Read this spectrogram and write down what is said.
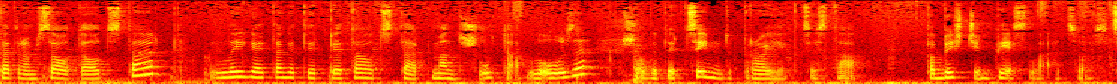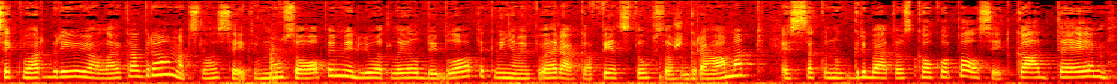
katram savu tautas starp. Līgai tagad ir pie tautas starp man šūtā lūze. Šogad ir cimdu projekts. Es tā pabišķiņu pieslēdzos. Cik var brīvajā laikā grāmatas lasīt? Mūsu opim ir ļoti liela biblioteka, viņam ir vairāk kā 5000 grāmatu. Es saku, nu, gribētos kaut ko palasīt, kādu tēmu.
